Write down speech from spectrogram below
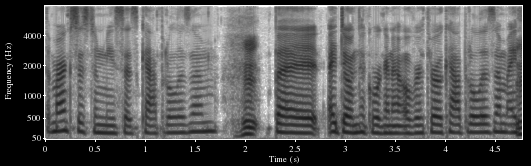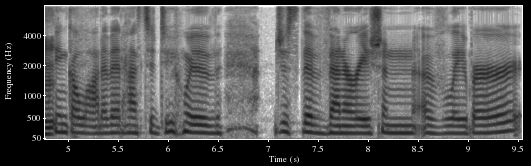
the Marxist in me says capitalism, Mm-hmm. but I don't think we're going to overthrow capitalism. I think a lot of it has to do with just the veneration of labor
